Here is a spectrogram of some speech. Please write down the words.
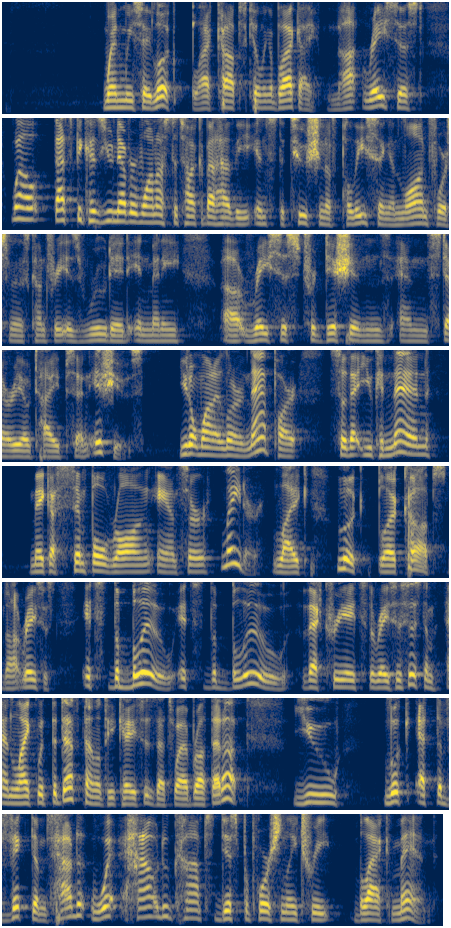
when we say, look, black cops killing a black guy, not racist. Well, that's because you never want us to talk about how the institution of policing and law enforcement in this country is rooted in many uh, racist traditions and stereotypes and issues. You don't want to learn that part so that you can then make a simple wrong answer later, like, look, black cops, not racist. It's the blue. It's the blue that creates the racist system. And like with the death penalty cases, that's why I brought that up. You look at the victims. How do, how do cops disproportionately treat black men?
